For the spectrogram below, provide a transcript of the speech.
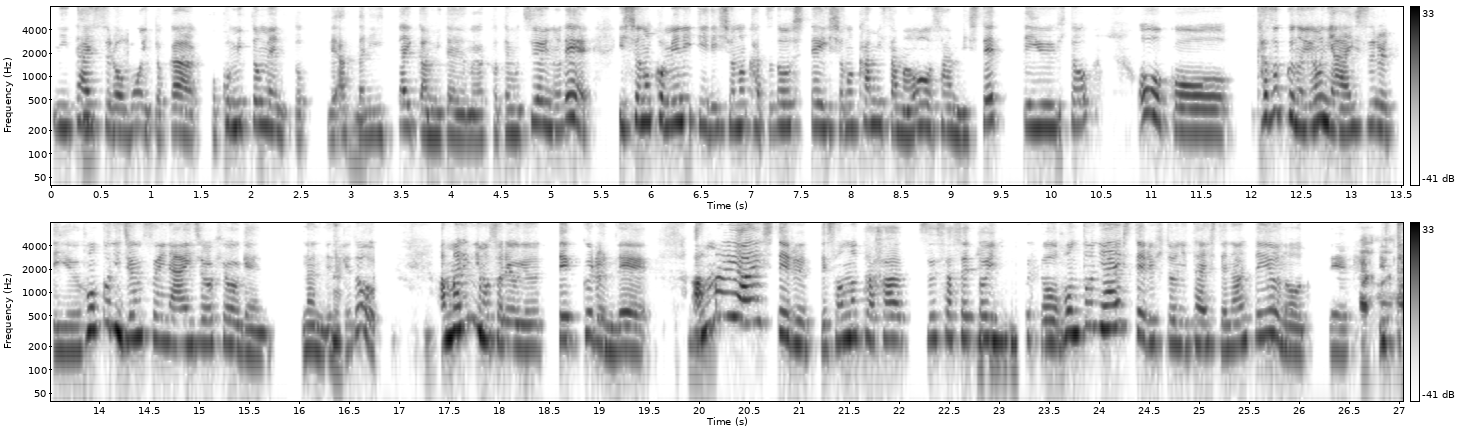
に対する思いとか、こうコミットメントであったり、一体感みたいなのがとても強いので、一緒のコミュニティで一緒の活動して、一緒の神様を賛美してっていう人をこう家族のように愛するっていう本当に純粋な愛情表現なんですけど、あまりにもそれを言ってくるんで、あんまり愛してるってそんな多発させといくと、本当に愛してる人に対してなんて言うのって言った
